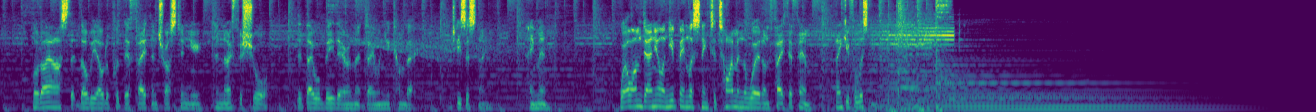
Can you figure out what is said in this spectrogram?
Lord, I ask that they'll be able to put their faith and trust in you and know for sure that they will be there on that day when you come back. In Jesus' name, amen. Well, I'm Daniel, and you've been listening to Time in the Word on Faith FM. Thank you for listening.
